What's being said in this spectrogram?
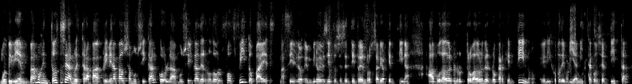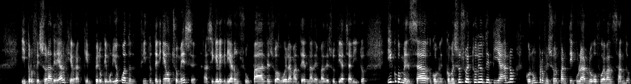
Muy bien, vamos entonces a nuestra primera pausa musical con la música de Rodolfo Fito Páez, nacido en 1963 en Rosario, Argentina, apodado el trovador del rock argentino, el hijo de pianista concertista y profesora de álgebra, que, pero que murió cuando Fito tenía ocho meses, así que le criaron su padre, su abuela materna, además de su tía Charito, y comenzó, comenzó sus estudios de piano con un profesor particular, luego fue avanzando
